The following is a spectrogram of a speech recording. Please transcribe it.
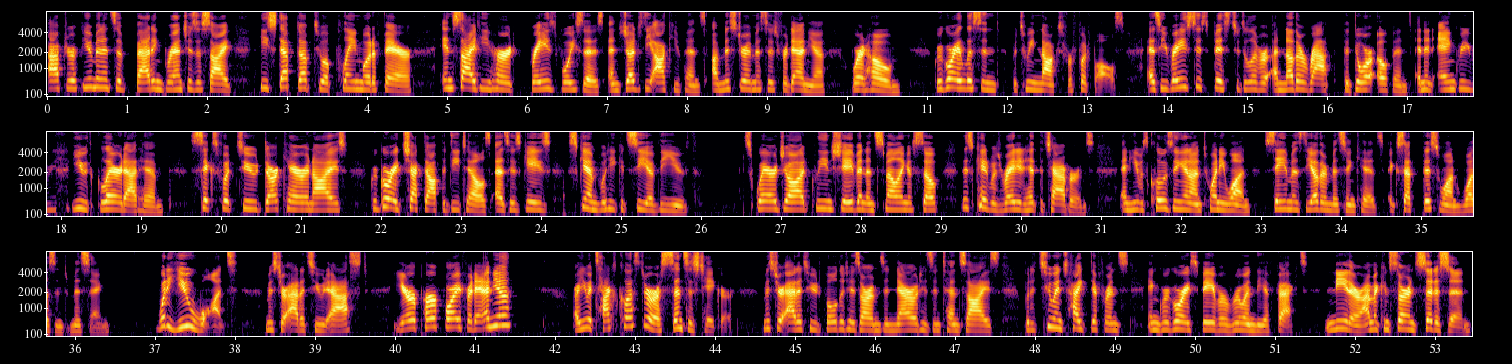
After a few minutes of batting branches aside, he stepped up to a plain wood affair. Inside, he heard raised voices and judged the occupants, a Mr. and Mrs. Verdania, were at home. Grigori listened between knocks for footfalls. As he raised his fist to deliver another rap, the door opened, and an angry youth glared at him. Six foot two, dark hair and eyes. Grigori checked off the details as his gaze skimmed what he could see of the youth. Square jawed, clean shaven, and smelling of soap, this kid was ready to hit the taverns, and he was closing in on 21, same as the other missing kids, except this one wasn't missing. What do you want? Mr. Attitude asked. You're Purfoy Verdania? Are you a tax collector or a census taker? Mr. Attitude folded his arms and narrowed his intense eyes, but a two inch height difference in Grigori's favor ruined the effect. Neither. I'm a concerned citizen.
